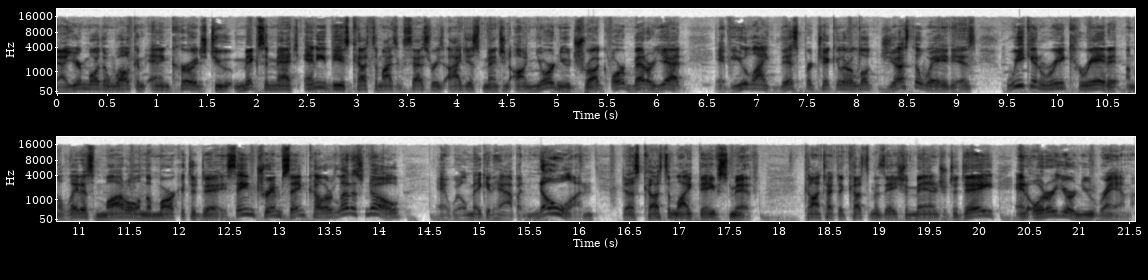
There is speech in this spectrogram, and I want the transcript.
Now, you're more than welcomed and encouraged to mix and match any of these customized accessories I just mentioned on your new truck, or better yet, if you like this particular look just the way it is, we can recreate it on the latest model on the market today. Same trim, same color, let us know, and we'll make it happen. No one does custom like Dave Smith. Contact a customization manager today and order your new Ram.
